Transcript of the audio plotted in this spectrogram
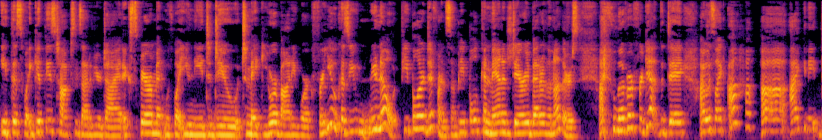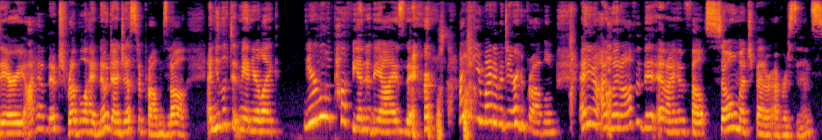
Eat this way. Get these toxins out of your diet. Experiment with what you need to do to make your body work for you. Because you you know people are different. Some people can manage dairy better than others. I'll never forget the day i was like ah ha, ha, i can eat dairy. I have no trouble. I had no digestive problems at all. And you looked at me and you're like you're a little puffy under the eyes there. I think you might have a dairy problem. And, you know, I went off of it and I have felt so much better ever since.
